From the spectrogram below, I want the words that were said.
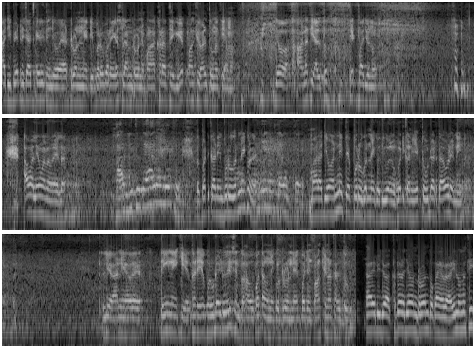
આજે બેટરી ચાર્જ કરી હતી જો આ ડ્રોનની હતી બરોબર? એસલાન ડ્રોન પણ આ ખરાબ થઈ ગયું. એક પાંખ્યું હાલતું નથી આમાં. જો આ નથી હાલતું. એક બાજુનું. આવા લેવાના હોય એટલે. તો તો ભટકાડીને પૂરું કરી નાખ્યું ને? મારા જીવન નહીં તે પૂરું કરી નાખ્યું દિવાલમાં ભટકાની એક તો ઉડાડતા આવડે નહીં. લ્યો આને હવે દઈ નાખીએ. ઘરે એકવાર ઉડાડ્યું હશે ને તો હાવ પતાવ નાખ્યું ડ્રોન ને એક બાજુ પાંખ્યું ન થાલતું. આ રીતે જો ખદડ જેવો ડ્રોન તો કઈ હવે આવેલું નથી.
